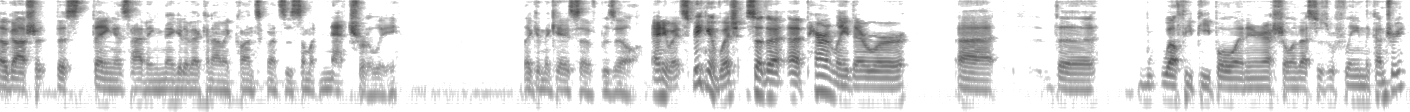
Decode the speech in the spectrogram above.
oh gosh, this thing is having negative economic consequences somewhat naturally, like in the case of Brazil. Anyway, speaking of which, so the, apparently there were uh, the wealthy people and international investors were fleeing the country,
